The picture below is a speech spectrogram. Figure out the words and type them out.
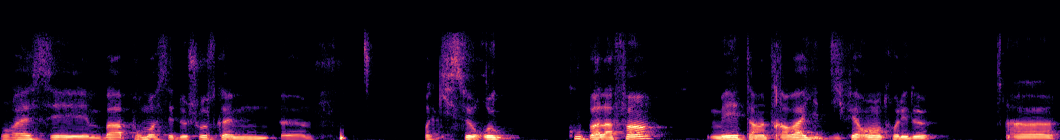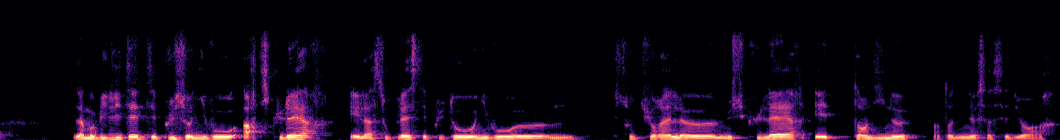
Ouais, c'est bah pour moi c'est deux choses quand même qui se recoupent à la fin mais tu as un travail différent entre les deux. Euh, la mobilité, tu plus au niveau articulaire et la souplesse, tu es plutôt au niveau euh, structurel, euh, musculaire et tendineux. tendineux, ça c'est dur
